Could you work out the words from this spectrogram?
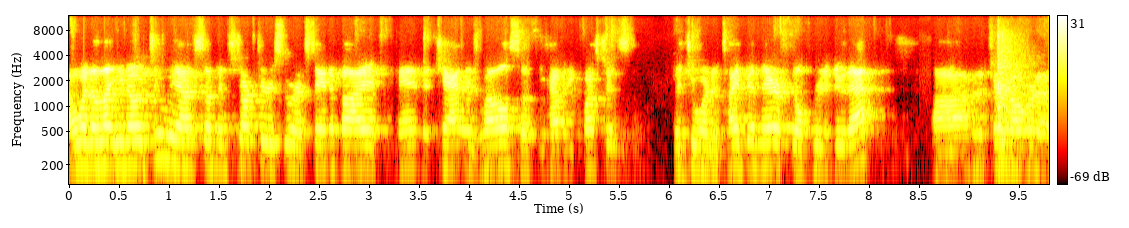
I want to let you know too, we have some instructors who are standing by and the chat as well. So if you have any questions that you want to type in there, feel free to do that. Uh, I'm going to turn it over to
